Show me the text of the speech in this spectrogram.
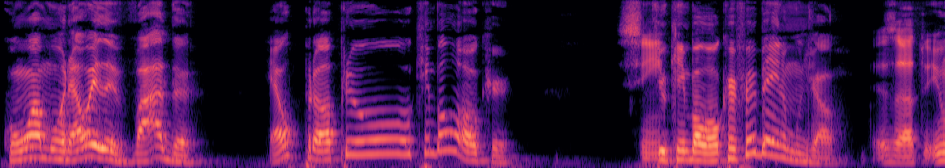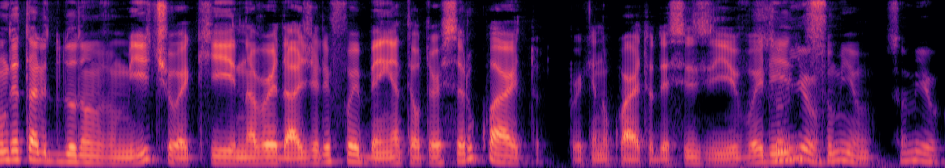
com a moral elevada é o próprio Kimball Walker. Sim. Que o Kimball Walker foi bem no Mundial. Exato. E um detalhe do Donovan Mitchell é que, na verdade, ele foi bem até o terceiro quarto. Porque no quarto decisivo ele sumiu. Sumiu. sumiu.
